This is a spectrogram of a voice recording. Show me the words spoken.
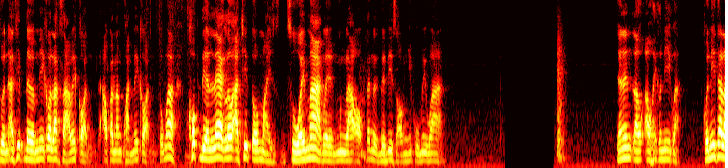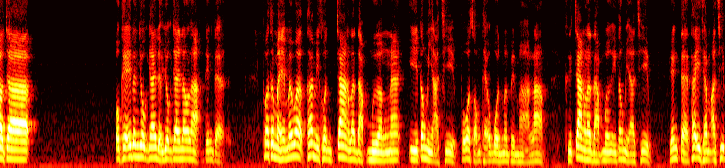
ส่วนอาชีพเดิมนี่ก็รักษาไว้ก่อน เอากำลังขวัญไว้ก่อน สมมติว่าครบเดือนแรกแล้วอาชีพตัวใหม่สวยมากเลย มึงลาออกตั้งแต่เดือนที่สองนี้กูไม่ว่าฉะนั้นเราเอาให้คนนี้กว่า คนนี้ถ้าเราจะ โอเคไอ้เรื่องโยกย้ายเดี๋ยวโยกย้ายเราละเพียงแต่ เพราะทำไมเห็นไหมว่า ถ้ามีคนจ้างระดับเมืองนะอีต้องมีอาชีพ เพราะว่าสองแถวบนมันเป็นมหาลาภคือจ้างระดับเมืองอีต้องมีอาชีพ เพียงแต่ถ้าอีทำอาชีพ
